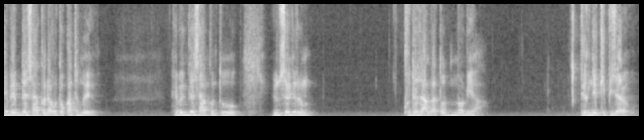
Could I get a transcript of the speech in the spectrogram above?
해병대 사건하고 똑같은 거예요. 해병대 사건도 윤석열은 군대도 안 갔다 온 놈이야. 병력 깊이 자라고.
